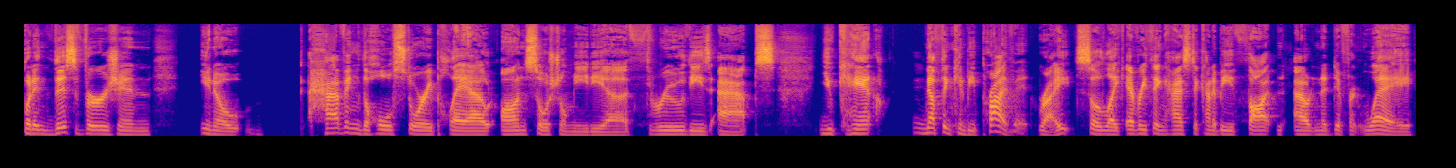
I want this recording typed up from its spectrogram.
But in this version, you know, having the whole story play out on social media through these apps, you can't nothing can be private, right? So like everything has to kind of be thought out in a different way.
